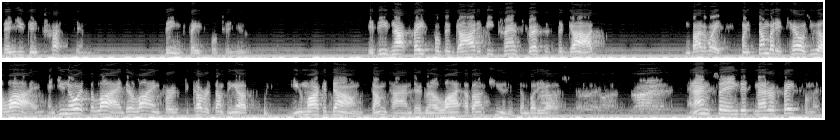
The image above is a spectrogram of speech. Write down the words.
then you can trust him being faithful to you. If he's not faithful to God, if he transgresses to God, and by the way, when somebody tells you a lie, and you know it's a lie, and they're lying for to cover something up, you mark it down. Sometime they're going to lie about you to somebody else. Right. And I'm saying this matter of faithfulness.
